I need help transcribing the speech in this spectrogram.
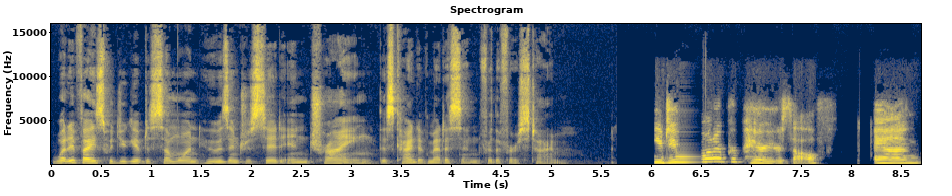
what advice would you give to someone who is interested in trying this kind of medicine for the first time? You do want to prepare yourself. And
